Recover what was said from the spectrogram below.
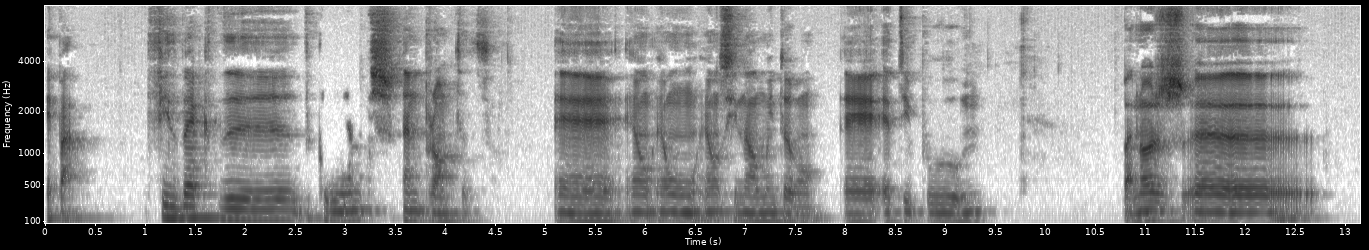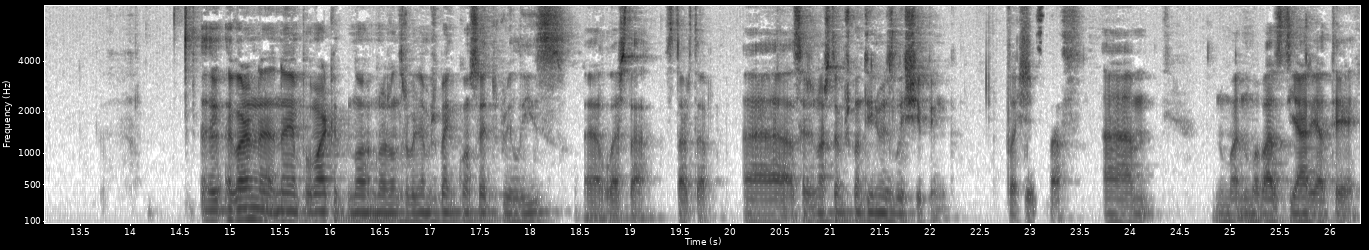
Epá, feedback de, de clientes unprompted é, é, um, é, um, é um sinal muito bom. É, é tipo. Pá, nós. Uh, agora na, na, Apple Market nós, nós, não trabalhamos bem com o conceito de release. Uh, lá está, startup. Uh, ou seja, nós estamos continuously shipping. Pois. Stuff. Um, numa, numa base diária até.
